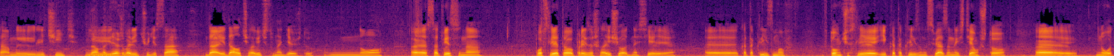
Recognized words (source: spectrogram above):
там и лечить, да, и надежда. творить чудеса, да, и дал человечеству надежду. Но, э, соответственно, После этого произошла еще одна серия э, катаклизмов, в том числе и катаклизмы, связанные с тем, что э, ну вот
